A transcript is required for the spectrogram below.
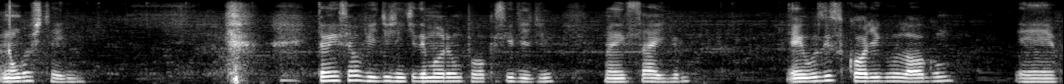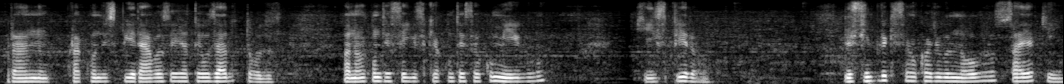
Não gostei. Então esse é o vídeo, gente. Demorou um pouco esse vídeo, mas saiu. Eu uso esse código logo é, para quando expirar você já ter usado todos. Para não acontecer isso que aconteceu comigo, que expirou. E sempre que um código novo, sai aqui.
